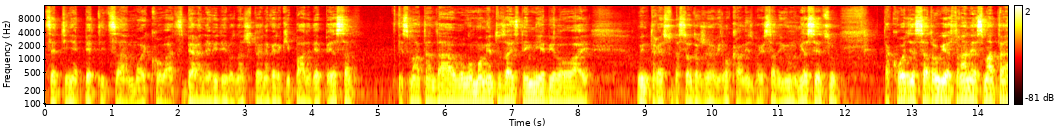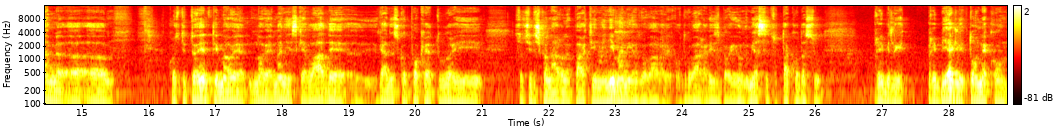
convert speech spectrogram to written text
Cetinje, Petnica, Mojkovac, Bera ne vidimo, znači to je na veliki pad DPS-a. I smatram da u ovom momentu zaista im nije bilo ovaj, u interesu da se održe ovi lokalni izbori sada u junu mjesecu. Također, sa druge strane, smatram e, e, konstituentima ove nove manjinske vlade, e, građanskog pokretu i socijaličko narodne partije, ni njima nije odgovarali, odgovarali izbori u junu mjesecu, tako da su pribili, pribjegli to nekom,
